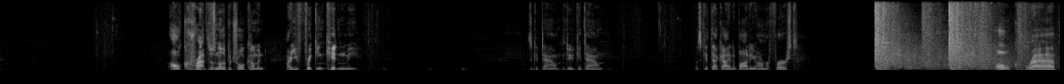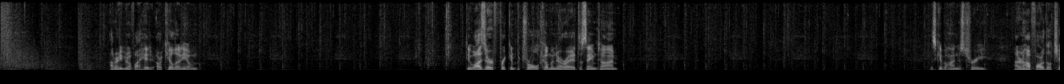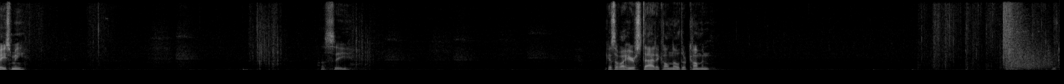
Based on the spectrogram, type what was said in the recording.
Oh crap, there's another patrol coming. Are you freaking kidding me? Let's get down. Dude, get down. Let's get that guy in the body armor first. Oh crap. I don't even know if I hit or killed any of them. Dude, why is there a freaking patrol coming there right at the same time? Let's get behind this tree. I don't know how far they'll chase me. Let's see. Guess if I hear static, I'll know they're coming.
